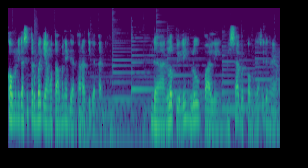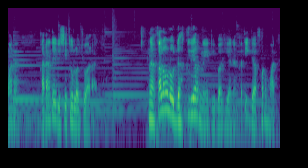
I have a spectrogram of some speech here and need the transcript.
komunikasi terbaik yang utamanya di antara tiga tadi. Dan lo pilih lo paling bisa berkomunikasi dengan yang mana. Karena nanti di situ lo juaranya. Nah, kalau lo udah clear nih di bagian yang ketiga format,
